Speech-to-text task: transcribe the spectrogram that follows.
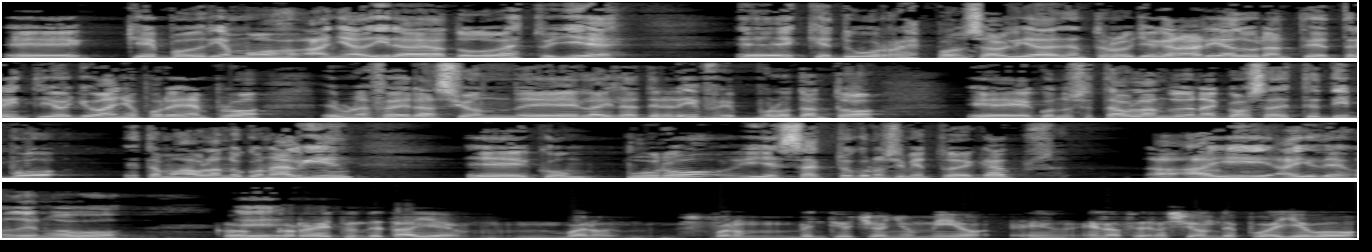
eh, que podríamos añadir a, todo esto, y es eh, que tuvo responsabilidades dentro de la lucha canaria durante 38 años, por ejemplo, en una federación de la isla de Tenerife. Por lo tanto, cuando se está hablando de una cosa de este tipo, estamos hablando con alguien eh, con puro y exacto conocimiento de causa. Ahí, ahí dejo de nuevo. Eh, correcto un detalle. Mm, bueno, fueron 28 años míos en, en la federación, después llevo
